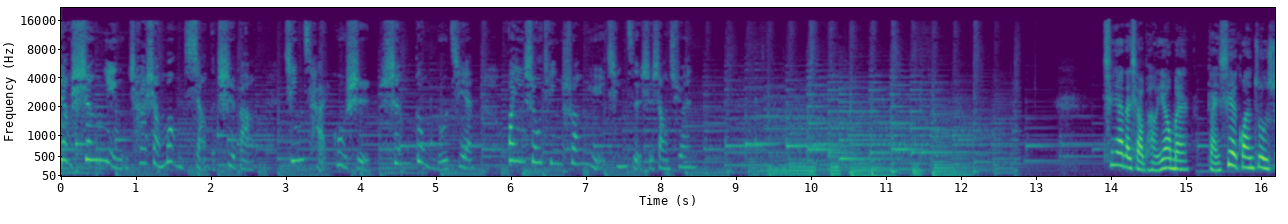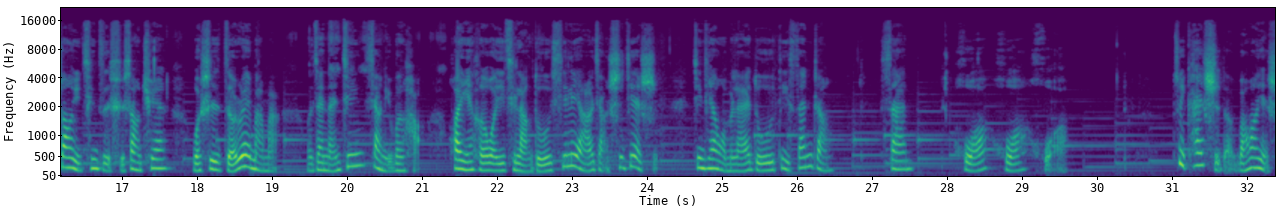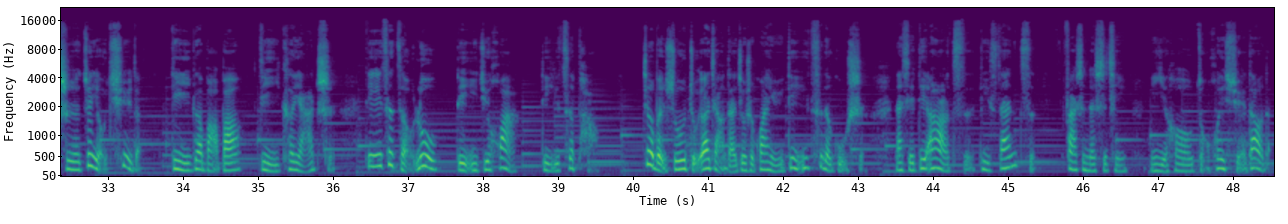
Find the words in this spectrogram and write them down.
让生命插上梦想的翅膀，精彩故事生动如见。欢迎收听双语亲子时尚圈。亲爱的小朋友们，感谢关注双语亲子时尚圈，我是泽瑞妈妈，我在南京向你问好。欢迎和我一起朗读《希利尔讲世界史》。今天我们来读第三章。三，火火火。最开始的往往也是最有趣的。第一个宝宝，第一颗牙齿，第一次走路，第一句话，第一次跑。这本书主要讲的就是关于第一次的故事。那些第二次、第三次发生的事情，你以后总会学到的。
